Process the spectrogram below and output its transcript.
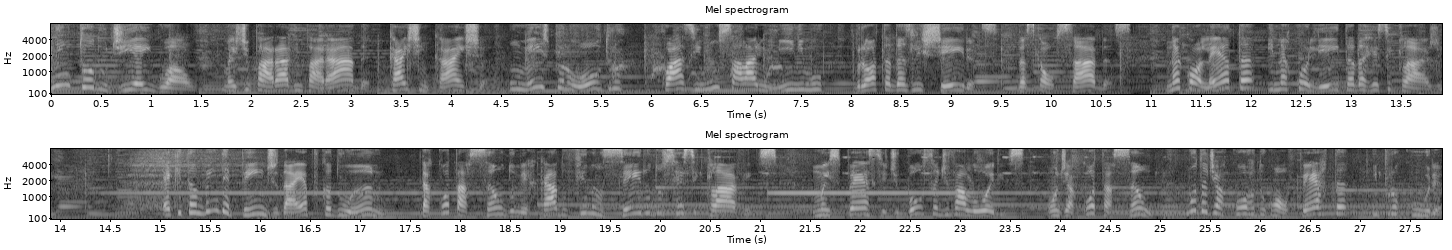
Nem todo dia é igual, mas de parada em parada, caixa em caixa, um mês pelo outro, quase um salário mínimo brota das lixeiras, das calçadas, na coleta e na colheita da reciclagem. É que também depende da época do ano, da cotação do mercado financeiro dos recicláveis, uma espécie de bolsa de valores, onde a cotação muda de acordo com a oferta e procura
